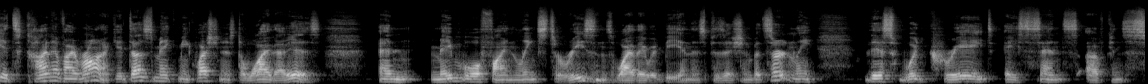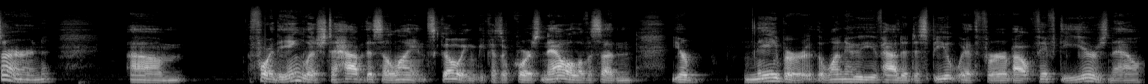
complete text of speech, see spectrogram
it's kind of ironic. It does make me question as to why that is. And maybe we'll find links to reasons why they would be in this position, but certainly this would create a sense of concern um, for the English to have this alliance going, because of course now all of a sudden your neighbor, the one who you've had a dispute with for about 50 years now,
